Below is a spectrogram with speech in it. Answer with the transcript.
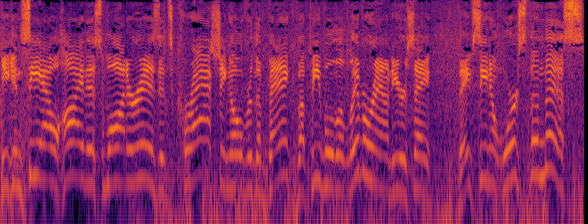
You can see how high this water is. It's crashing over the bank, but people that live around here say they've seen it worse than this.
